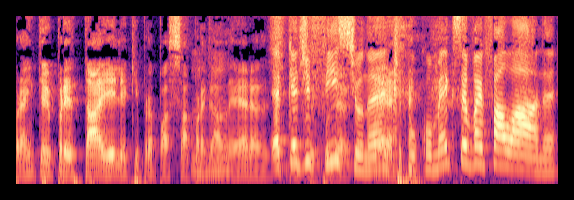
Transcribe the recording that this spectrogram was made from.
para interpretar ele aqui para passar pra galera. Uhum. É porque é difícil, puder- né? É. Tipo, como é que você vai falar, né?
